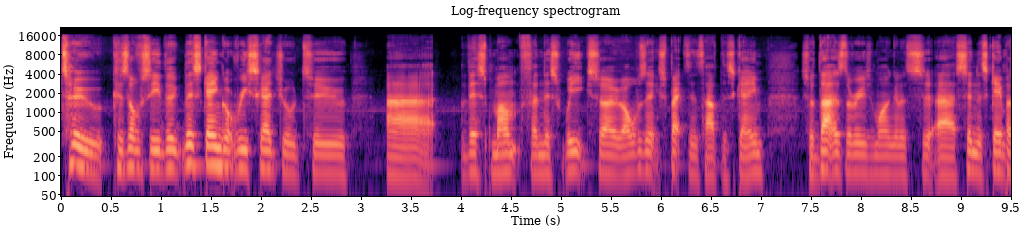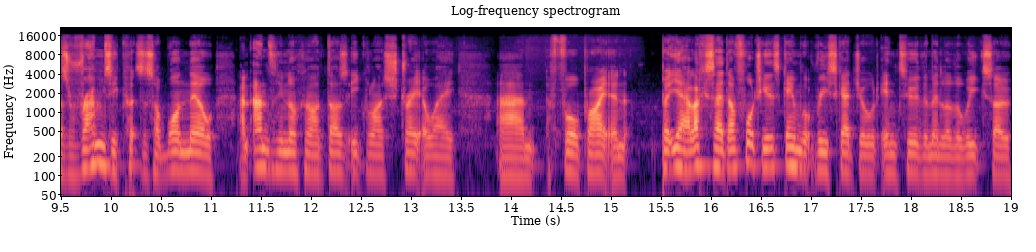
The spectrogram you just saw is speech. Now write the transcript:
Two, because obviously the, this game got rescheduled to... Uh, this month and this week, so I wasn't expecting to have this game. So that is the reason why I'm going to uh, send this game as Ramsey puts us up 1-0 and Anthony Knockaert does equalise straight away um, for Brighton. But yeah, like I said, unfortunately this game got rescheduled into the middle of the week, so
